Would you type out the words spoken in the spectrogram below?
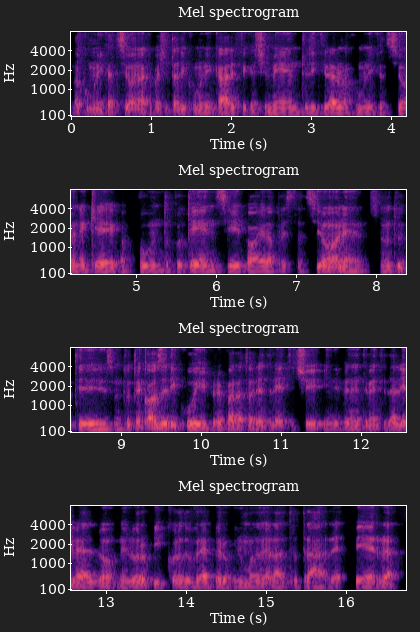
la comunicazione, la capacità di comunicare efficacemente, di creare una comunicazione che appunto potenzi poi la prestazione, sono, tutti, sono tutte cose di cui i preparatori atletici, indipendentemente dal livello, nel loro piccolo dovrebbero in un modo o nell'altro trarre per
